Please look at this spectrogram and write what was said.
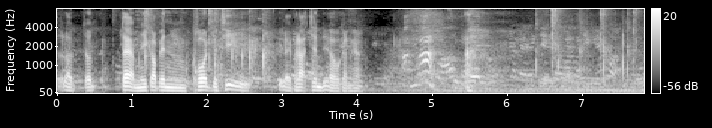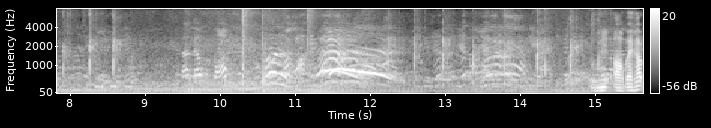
สำหรับแต้มนี้ก็เป็นโค้ดอยู่ที่วิไลพระเช่นเดียวกันครับตรงนี้ออกไปครับ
